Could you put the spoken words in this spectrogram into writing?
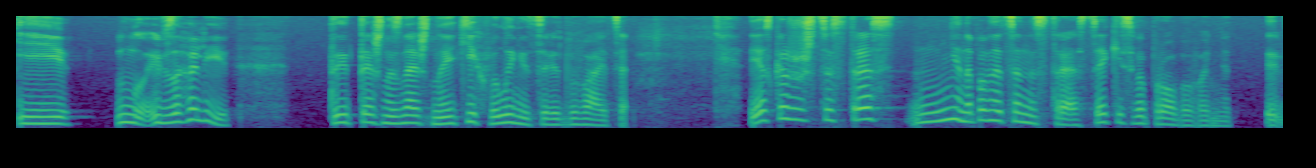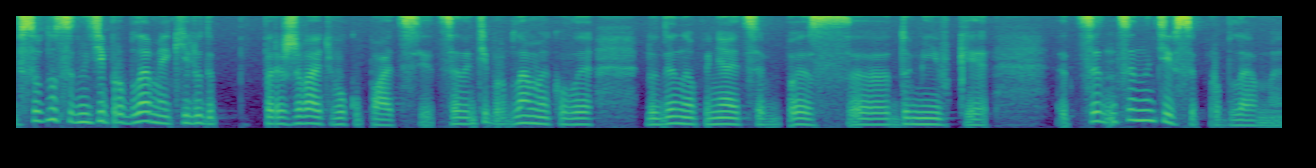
І, ну, і взагалі, ти теж не знаєш, на якій хвилині це відбувається. Я скажу, що це стрес. Ні, напевне, це не стрес, це якісь випробування. Все одно це не ті проблеми, які люди переживають в окупації. Це не ті проблеми, коли людина опиняється без е, домівки. Це, це не ті все проблеми.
